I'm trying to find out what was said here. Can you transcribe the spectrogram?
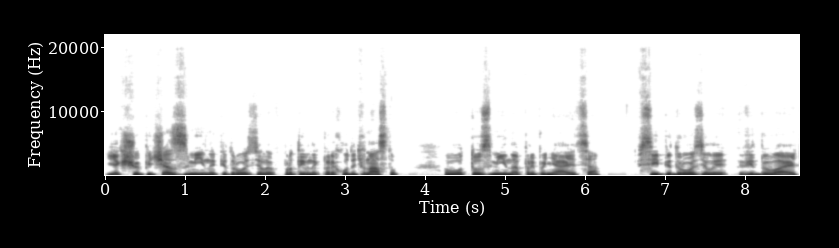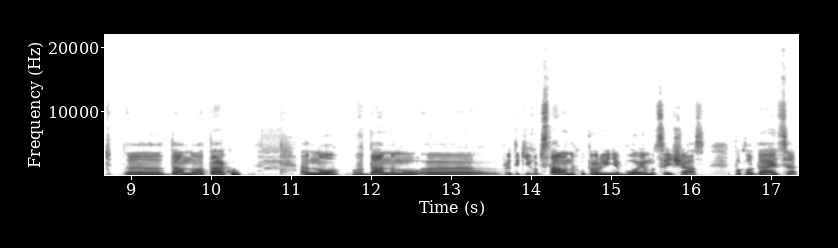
Якщо під час зміни підрозділів противник переходить в наступ, от, то зміна припиняється. Всі підрозділи відбивають е, дану атаку, але в даному е, при таких обставинах управління боєм у цей час покладається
